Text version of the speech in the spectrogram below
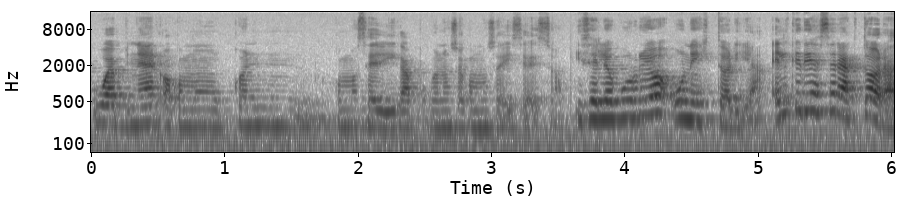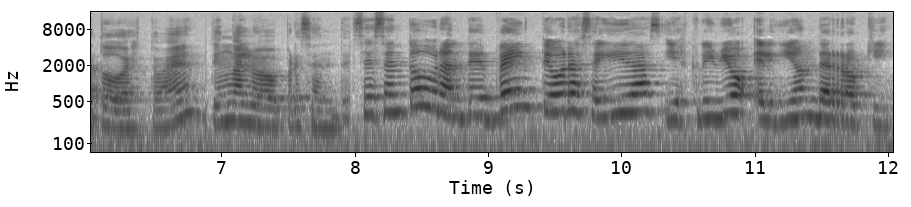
Webner, o como con se diga, porque no sé cómo se dice eso. Y se le ocurrió una historia. Él quería ser actor a todo esto, ¿eh? Ténganlo presente. Se sentó durante 20 horas seguidas y escribió el guion de Rocky.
